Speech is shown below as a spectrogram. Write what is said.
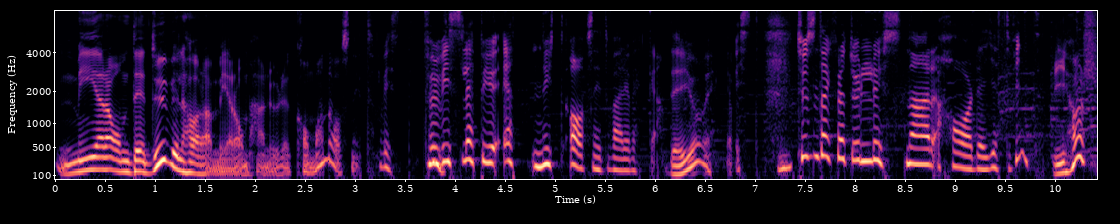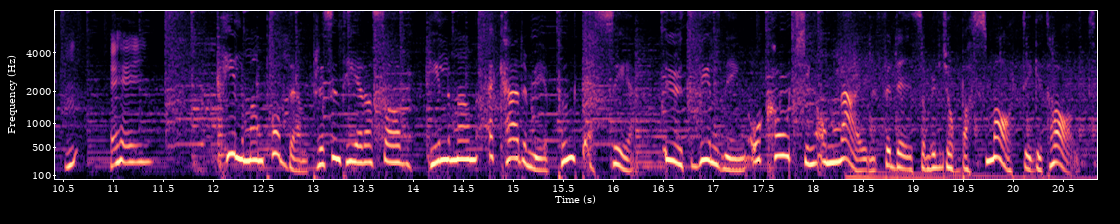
mera om det du vill höra mer om här nu i det kommande avsnitt. Visst, för vi släpper ju ett nytt avsnitt varje vecka. Det gör vi. Ja, visst. Mm. Tusen tack för att du lyssnar. Ha det jättefint. Vi hörs. Mm. Hej, hej. Hillmanpodden presenteras av hillmanacademy.se Utbildning och coaching online för dig som vill jobba smart digitalt.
